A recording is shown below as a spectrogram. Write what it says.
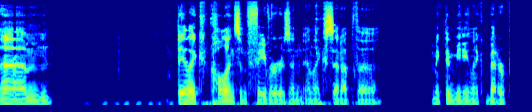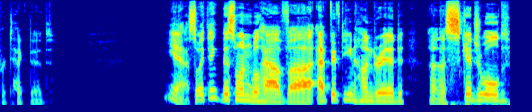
um, they like call in some favors and, and like set up the, make the meeting like better protected. Yeah, so I think this one will have uh, at 1500 uh, scheduled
